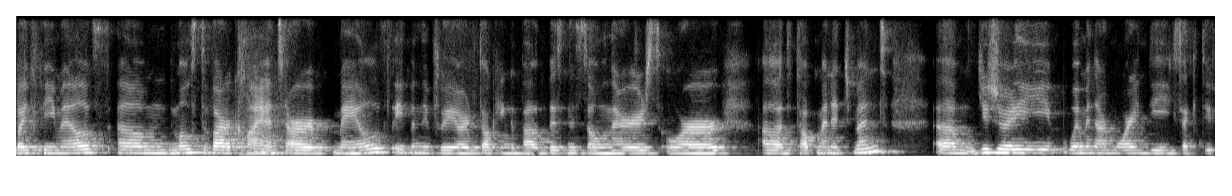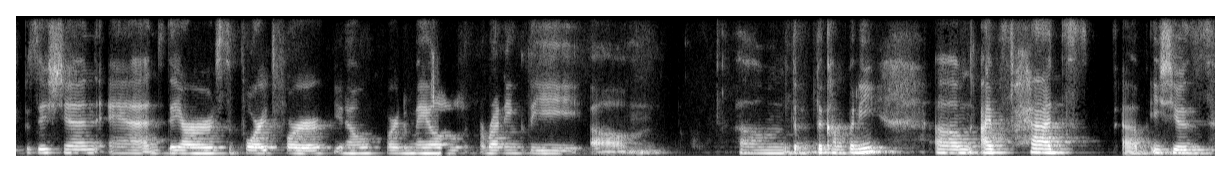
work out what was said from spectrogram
by females, um, most of our clients are males. Even if we are talking about business owners or uh, the top management. Um, usually, women are more in the executive position, and they are support for you know for the male running the um, um, the, the, company. Um, I've had uh, issues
